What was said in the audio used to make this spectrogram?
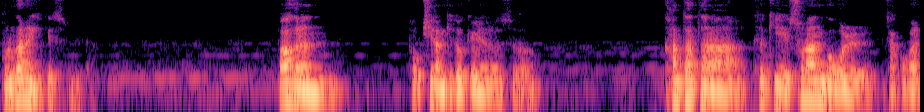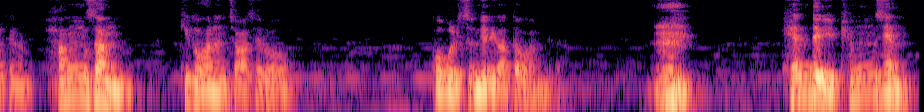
불가능했겠습니다. 바흐는 독실한 기독교인으로서 칸타타나 특히 순환곡을 작곡할 때는 항상 기도하는 자세로 곡을 써내려갔다고 합니다. 핸델이 평생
